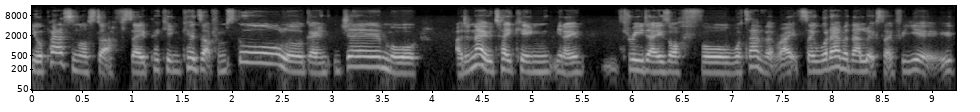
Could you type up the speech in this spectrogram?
your personal stuff. So picking kids up from school or going to the gym or i don't know taking you know three days off or whatever right? So whatever that looks like for you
